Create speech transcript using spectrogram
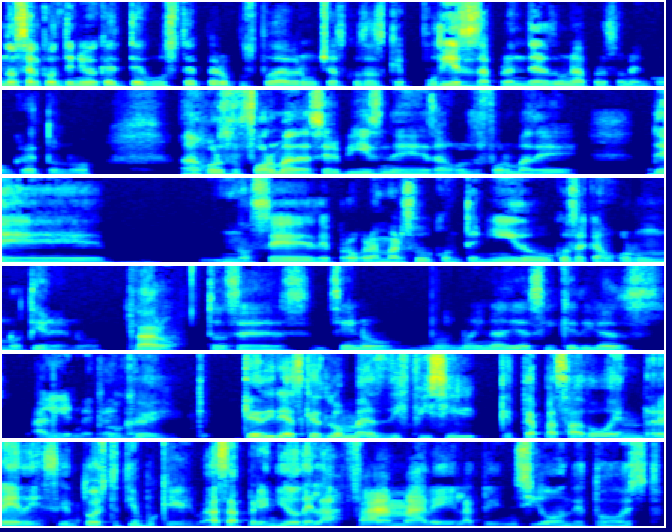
no sea el contenido que a ti te guste, pero pues puede haber muchas cosas que pudieses aprender de una persona en concreto, ¿no? A lo mejor su forma de hacer business, a lo mejor su forma de, de no sé, de programar su contenido, cosa que a lo mejor uno no tiene, ¿no? Claro. Entonces, sí, no, no, no hay nadie así que digas, alguien me cae. Ok. mal". ¿Qué- ¿Qué dirías que es lo más difícil que te ha pasado en redes en todo este tiempo que has aprendido de la fama, de la atención, de todo esto?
